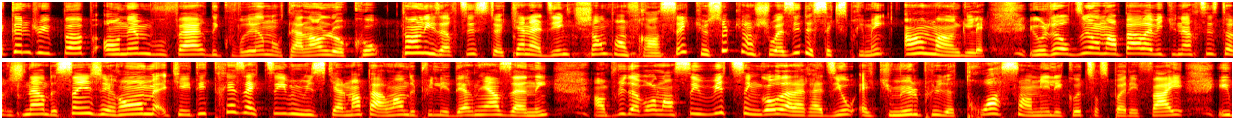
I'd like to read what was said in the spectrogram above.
À Country Pop, on aime vous faire découvrir nos talents locaux, tant les artistes canadiens qui chantent en français que ceux qui ont choisi de s'exprimer en anglais. Et aujourd'hui, on en parle avec une artiste originaire de Saint-Jérôme qui a été très active musicalement parlant depuis les dernières années. En plus d'avoir lancé huit singles à la radio, elle cumule plus de 300 000 écoutes sur Spotify et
